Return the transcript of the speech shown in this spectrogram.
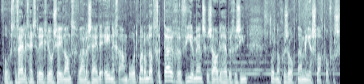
Volgens de veiligheidsregio Zeeland waren zij de enige aan boord, maar omdat getuigen vier mensen zouden hebben gezien, wordt nog gezocht naar meer slachtoffers.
